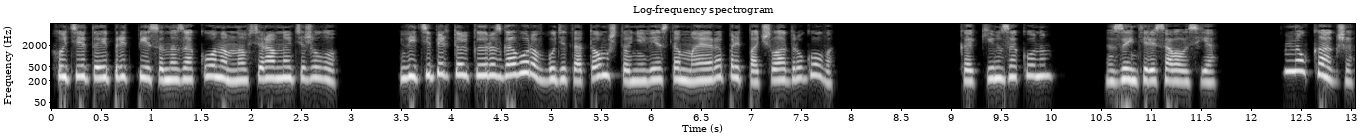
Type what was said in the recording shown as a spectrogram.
Хоть это и предписано законом, но все равно тяжело. Ведь теперь только и разговоров будет о том, что невеста мэра предпочла другого. «Каким законом?» — заинтересовалась я. «Ну как же,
